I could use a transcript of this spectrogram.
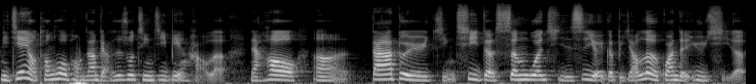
你今天有通货膨胀，表示说经济变好了，然后呃，大家对于景气的升温其实是有一个比较乐观的预期的。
